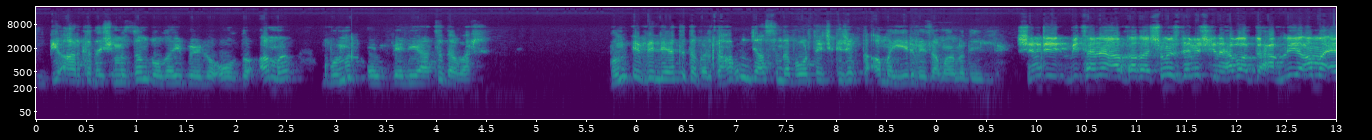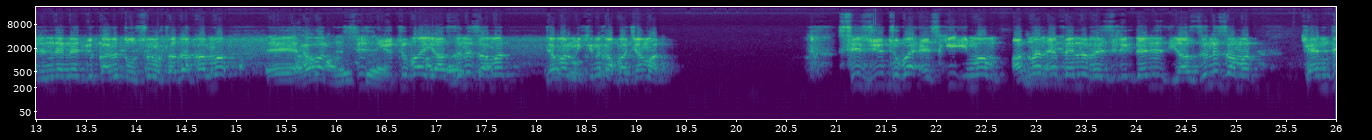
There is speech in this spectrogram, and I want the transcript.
bir arkadaşımızdan dolayı böyle oldu ama bunun evveliyatı da var. Bunun evveliyatı da var. Daha önce aslında bu ortaya çıkacaktı ama yeri ve zamanı değildi. Şimdi bir tane arkadaşımız demiş ki Heval haklı ama elinde net bir kanıt olsun ortada kalma. Ee, Tamam, Heval evet. siz YouTube'a yazdığınız zaman Cemal mikini kapa Cemal. Siz YouTube'a eski imam Adnan Efe'nin rezillikleri yazdığınız zaman kendi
